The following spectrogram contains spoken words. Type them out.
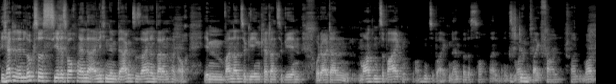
Ich hatte den Luxus, jedes Wochenende eigentlich in den Bergen zu sein und da dann halt auch eben wandern zu gehen, klettern zu gehen oder halt dann Mountain zu biken. Mountain zu biken nennt man das so. Nein, das Mountainbike fahren. Mountain, Mountain,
